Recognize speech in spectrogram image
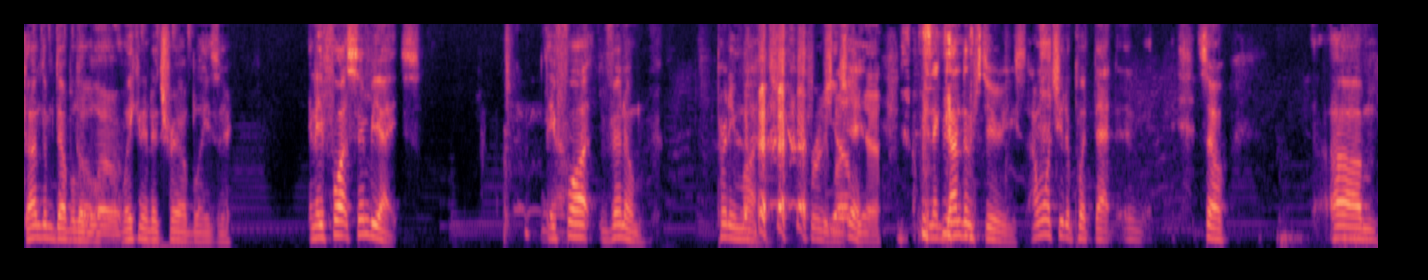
Gundam Double Double O, O. Awakening of the Trailblazer, and they fought symbiotes. They Yeah. fought Venom, pretty much Pretty much, yeah. in the Gundam series. I want you to put that. in- So, um,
